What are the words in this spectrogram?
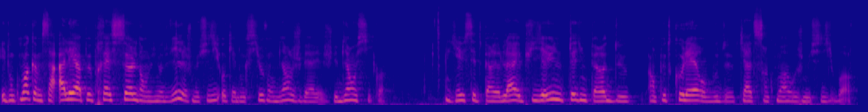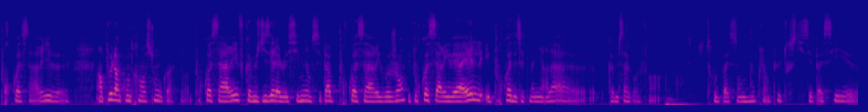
Et donc, moi, comme ça allait à peu près seul dans une autre ville, je me suis dit, ok, donc si eux vont bien, je vais, aller, je vais bien aussi, quoi. Il y a eu cette période-là, et puis il y a eu peut-être une période de un peu de colère au bout de 4-5 mois où je me suis dit pourquoi ça arrive? Euh, un peu l'incompréhension quoi. Pourquoi ça arrive? Comme je disais la leucémie on sait pas pourquoi ça arrive aux gens et pourquoi ça arrivait à elle et pourquoi de cette manière là euh, comme ça quoi. Enfin tu te repasses en boucle un peu tout ce qui s'est passé euh,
